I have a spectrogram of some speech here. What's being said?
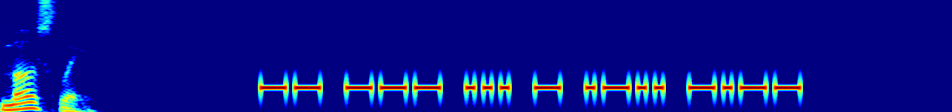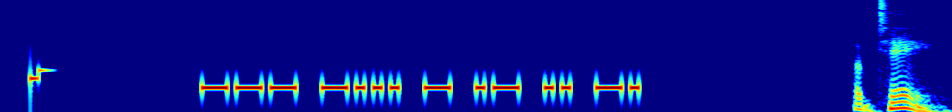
Mostly. Obtain.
